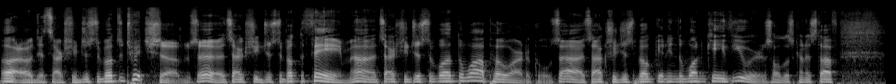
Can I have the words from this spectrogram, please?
"Oh, it's actually just about the Twitch subs. Uh, it's actually just about the fame. Uh, it's actually just about the WAPO articles. Uh, it's actually just about getting the 1K viewers. All this kind of stuff."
